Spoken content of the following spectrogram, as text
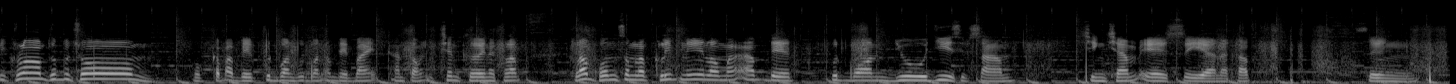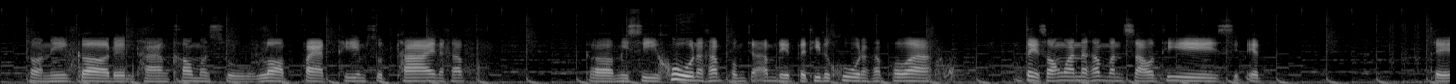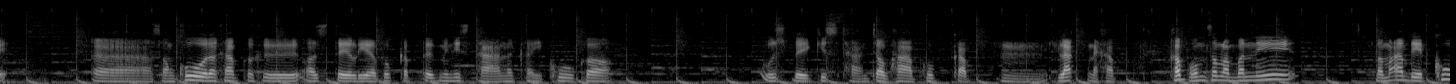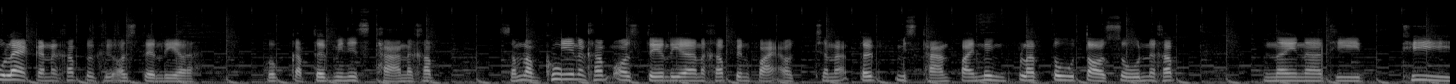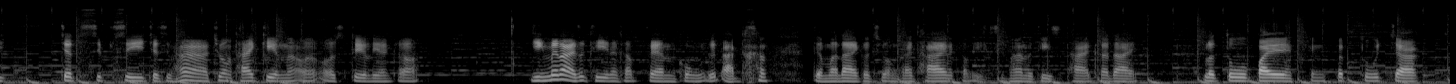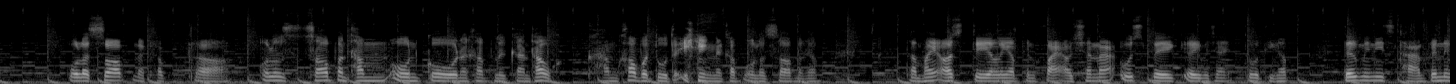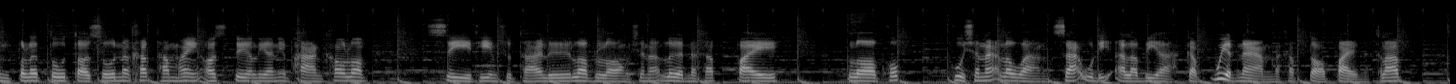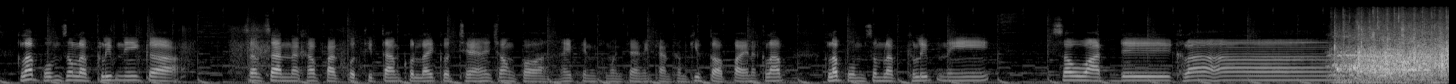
ดีครับท่านผู้ชมพบกับอัปเดตฟุตบอลฟุตบอลอัปเดตไว้การตองอีกเช่นเคยนะครับ ครับผมสำหรับคลิปนี้เรามาอัปเดตฟุตบอล U23 ชิงแชมป์เอเชียนะครับ ซึ่งตอนนี้ก็เดินทางเข้ามาสู่รอบ 8 ทีมสุดท้ายนะครับ ก็มี 4 คู่นะครับ ผมจะอัปเดตไปทีละคู่นะครับ เพราะว่าเตะ 2 วันนะครับ วันเสาร์ที่ 11 เตะเอ่อ สองคู่นะครับก็คือออสเตรเลียพบกับเติร์กมินิสถานแล้วก็อีกคู่ก็อุซเบกิสถานเจ้าภาพพบกับอ,อิรักนะครับ ครับผมสำหรับวันนี้เรามาอัปเดตคู่แรกกันนะครับ ก็คือออสเตรเลียพบกับเติร์กมินิสถานนะครับสำหรับคู่นี้นะครับออสเตรเลียนะครับเป็นฝ่ายเอาชนะเติร์กมินิสถานไป 1 ประตูต่อศูนย์นะครับในนาทีที่ 74 75 ช่วงท้ายเกมนะออสเตรเลียก็ ยิงไม่ได้สักทีนะครับ แฟนคงอึดอัดนะครับแต่มาได้ก็ช่วงท้ายๆนะครับอีก 15 นาทีสุดท้ายก็ได้ ประตูไปเป็นประตูจากโอลาซอฟนะครับก็โอลาซอฟมันทำโอนโกนะครับ หรือการเท่าทำเข้าประตูตัวเองนะครับโอลาซอฟนะครับทำให้ออสเตรเลียเป็นฝ่ายเอาชนะอุซเบกเอ้ยไม่ใช่โทษทีครับ เติร์กมินิสถานเป็น 1 ประตูต่อศูนย์นะครับทำให้ออสเตรเลียนี่ผ่านเข้ารอบ 4 ทีมสุดท้ายหรือรอบรองชนะเลิศนะครับ ไปรอพบผู้ชนะระหว่างซาอุดิอาระเบียกับเวียดนามนะครับต่อไปนะครับ ครับผมสำหรับคลิปนี้ก็สั้นๆนะครับ ฝากกดติดตามกดไลค์กดแชร์ให้ช่องพอให้เป็นกำลังใจในการทำคลิปต่อไปนะครับ ครับผมสำหรับคลิปนี้ สวัสดีครับ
